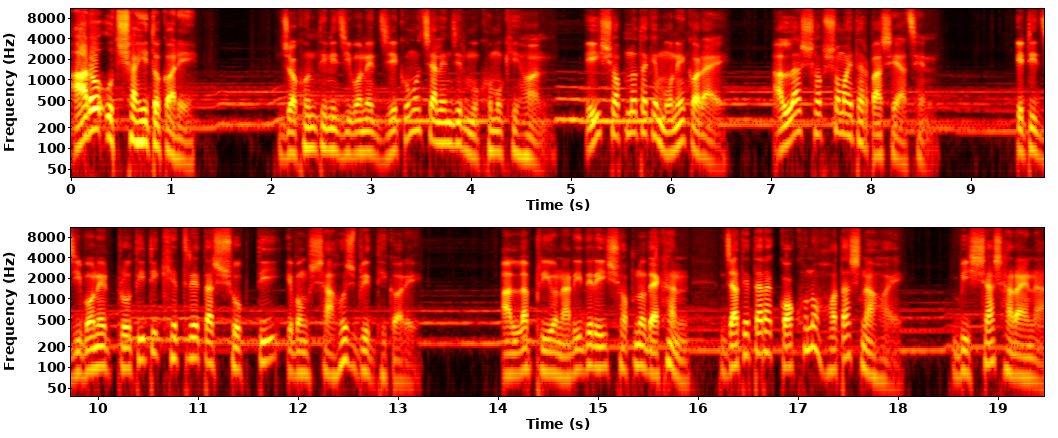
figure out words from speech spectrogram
আরও উৎসাহিত করে। যখন তিনি জীবনের যে কোনো চ্যালেঞ্জের মুখোমুখি হন, এই স্বপ্ন তাকে মনে করায়, আল্লাহ সবসময় তার পাশে আছেন। এটি জীবনের প্রতিটি ক্ষেত্রে তার শক্তি এবং সাহস বৃদ্ধি করে। আল্লাহ প্রিয় নারীদের এই স্বপ্ন দেখান যাতে তারা কখনো হতাশ না হয়, বিশ্বাস হারায় না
